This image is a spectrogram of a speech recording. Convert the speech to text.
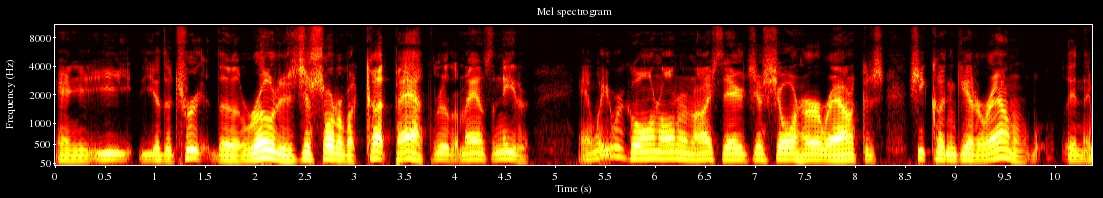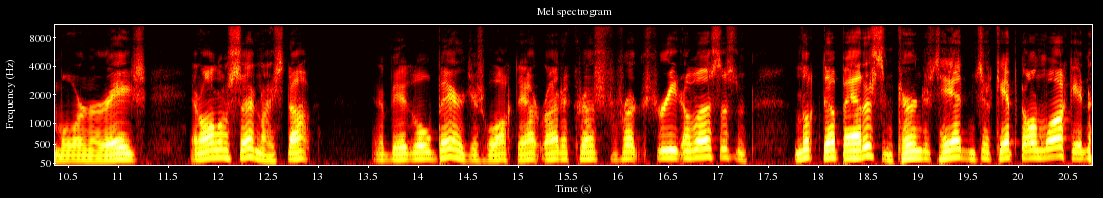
and you, you, you the tr- the road is just sort of a cut path through the Manzanita. And we were going on a nice day, just showing her around because she couldn't get around anymore in her age. And all of a sudden, I stopped, and a big old bear just walked out right across the front street of us and looked up at us and turned his head and just kept on walking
